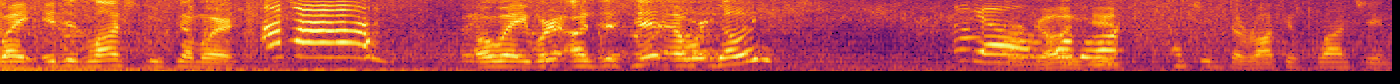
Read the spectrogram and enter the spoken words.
Wait, it just launched me somewhere. Ah! Oh, wait, we're, is this it? Are we going? Yo. We're going, dude. launching. The rocket's launching.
